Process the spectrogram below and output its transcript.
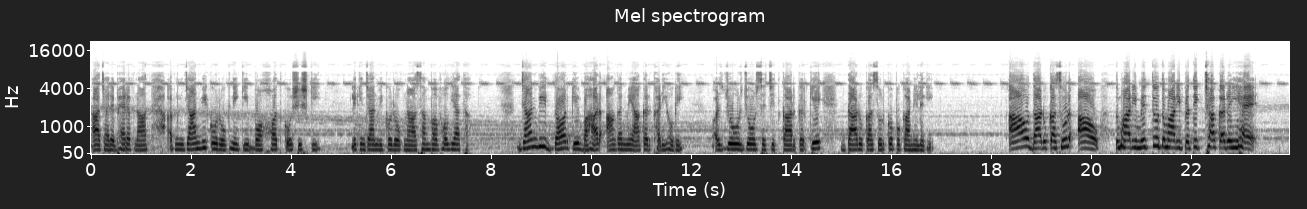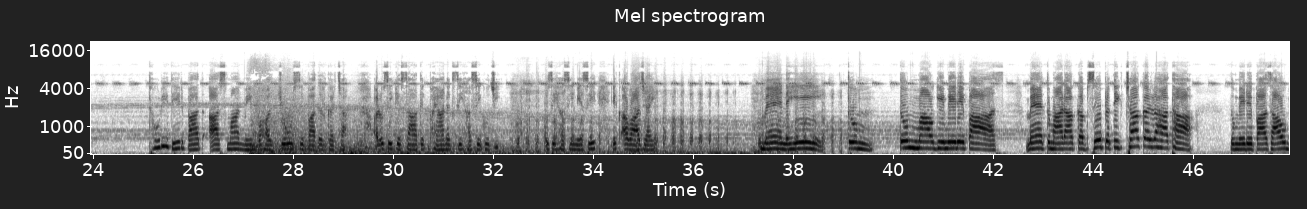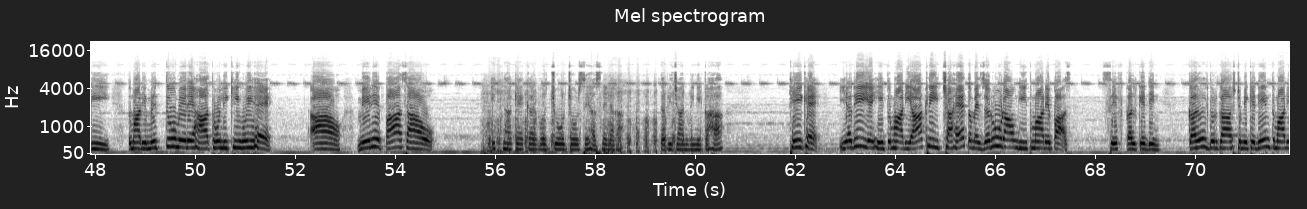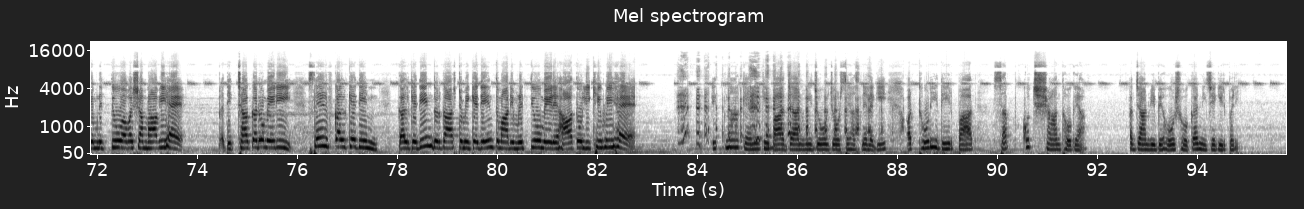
आचार्य भैरवनाथ अपनी जानवी को रोकने की बहुत कोशिश की, लेकिन जानवी को रोकना असंभव हो गया था। जानवी दौड़ के बाहर आँगन में आकर खड़ी हो गई और ज़ोर ज़ोर से चित्कार करके दारू का सुर को पुकारने लगी। आओ, दारू का सुर आओ। तुम्हारी मृत्यु तुम्हारी प्रतीक्षा कर रही है। थोड़ी देर बाद आसमान में बहुत ज़ोर से बादल गरजा और उसी के साथ एक भयानक सी हँसी गुजी। उसी हँसी में से एक आवाज़ आई। मैं नहीं, तुम तुम आओगी मेरे पास। मैं तुम्हारा कब से प्रतीक्षा कर रहा था? तुम मेरे पास आओगी। तुम्हारी मृत्यु मेरे हाथों लिखी हुई है। आओ, मेरे पास आओ। इतना कहकर वो ज़ोर ज़ोर से हंसने लगा। तभी जानवी ने कहा, ठीक है, यदि यही तुम्हारी आखिरी इच्छा है तो मैं ज़रूर आऊँगी तुम्हारे पास। सिर्फ़ कल के दिन, कल दुर्गा अष्टमी के दिन तुम्हारी मृत्यु अवश्यंभावी है। प्रतीक्षा करो मेरी सिर्फ़ कल के दिन कल के दिन दुर्गा अष्टमी के दिन तुम्हारी मृत्यु मेरे हाथों लिखी हुई है। इतना कहने के बाद जानवी ज़ोर ज़ोर से हंसने लगी और थोड़ी देर बाद सब कुछ शांत हो गया। अब जानवी बेहोश होकर नीचे गिर पड़ी।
